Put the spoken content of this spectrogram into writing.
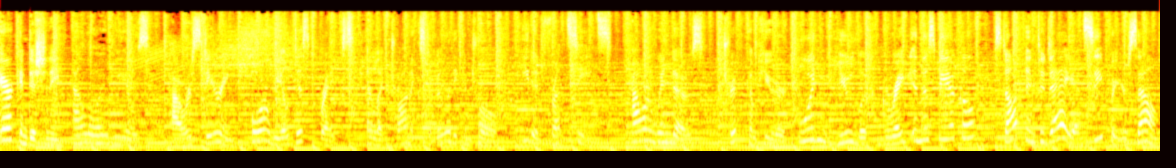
air conditioning, alloy wheels, power steering, four-wheel disc brakes, electronic stability control, heated front seats, power windows, trip computer. Wouldn't you look great in this vehicle? Stop in today and see for yourself.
